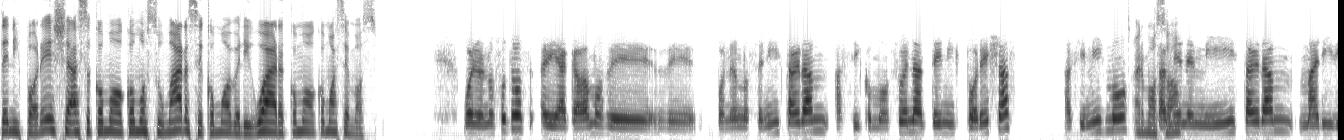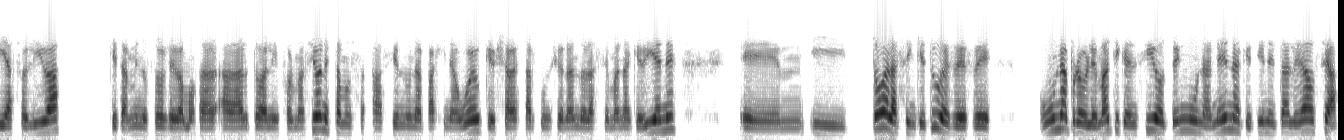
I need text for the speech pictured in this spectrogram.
Tenis por Ellas, cómo, cómo sumarse, cómo averiguar, cómo, cómo hacemos. Bueno, nosotros acabamos de, de, ponernos en Instagram, así como suena Tenis por Ellas, asimismo. Hermoso. También en mi Instagram, Mari Díaz Oliva que también nosotros le vamos a, dar toda la información. Estamos haciendo una página web que ya va a estar funcionando la semana que viene eh, y todas las inquietudes desde una problemática en sí o tengo una nena que tiene tal edad, o sea,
